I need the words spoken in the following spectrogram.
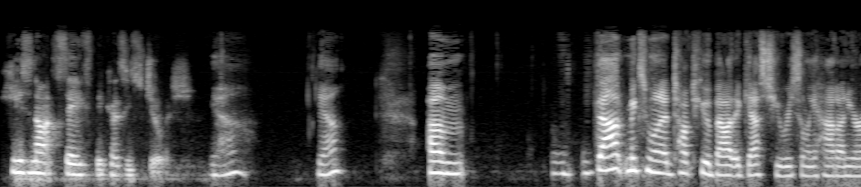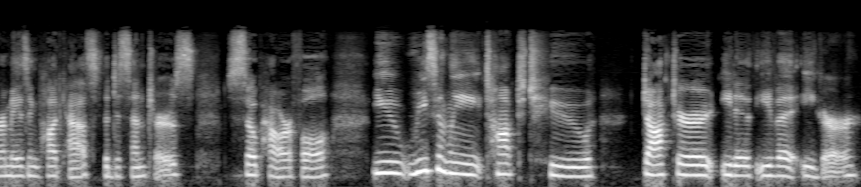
he's not safe because he's Jewish. Yeah. Yeah. Um, that makes me want to talk to you about a guest you recently had on your amazing podcast, The Dissenters. So powerful. You recently talked to Dr. Edith Eva Eger,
